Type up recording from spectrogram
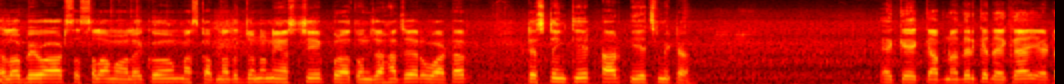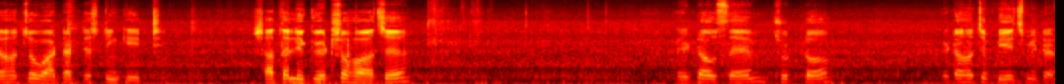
হ্যালো ভিওয়ার্স আসসালামু আলাইকুম আজকে আপনাদের জন্য নিয়ে আসছি পুরাতন জাহাজের ওয়াটার টেস্টিং কিট আর পিএইচ মিটার একে একে আপনাদেরকে দেখাই, এটা হচ্ছে ওয়াটার টেস্টিং কিট সাথে লিকুইড সহ আছে। এটাও সেম ছোট্ট। এটা হচ্ছে পিএইচ মিটার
